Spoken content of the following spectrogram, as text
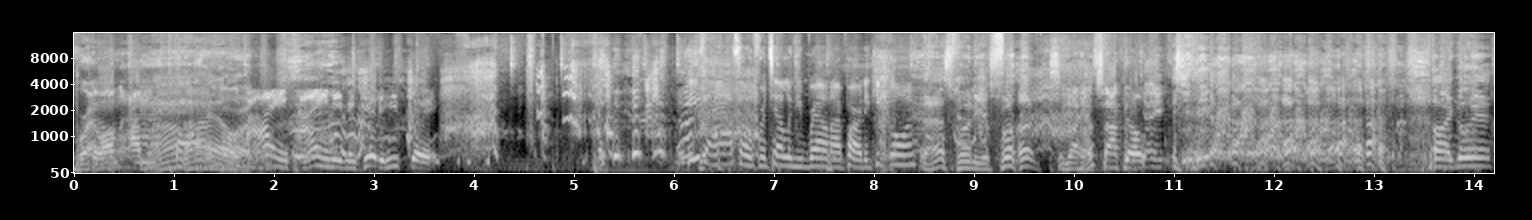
Brown so I'm, Eye I'm, Party. I ain't, I ain't even get it. He said, He's an asshole for telling you brown eye party. Keep going. That's funny as fuck. So y'all have chocolate cake? All right, go ahead.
